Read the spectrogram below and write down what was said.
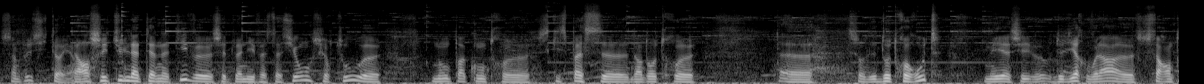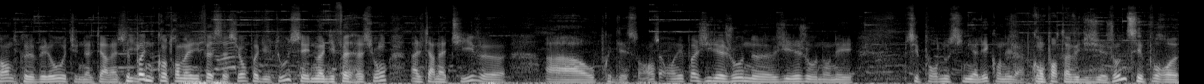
Simple citoyen. Alors c'est une alternative, euh, cette manifestation, surtout euh, non pas contre euh, ce qui se passe dans d'autres euh, sur d'autres routes, mais c'est de dire que voilà, euh, se faire entendre que le vélo est une alternative. C'est pas une contre-manifestation, pas du tout, c'est une manifestation alternative euh, à- au prix de l'essence. On n'est pas gilet jaune, euh, gilet jaune, on est c'est pour nous signaler qu'on est là. Qu'on porte un gilet jaune, c'est pour,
